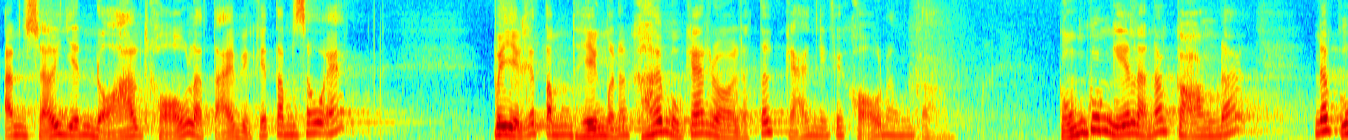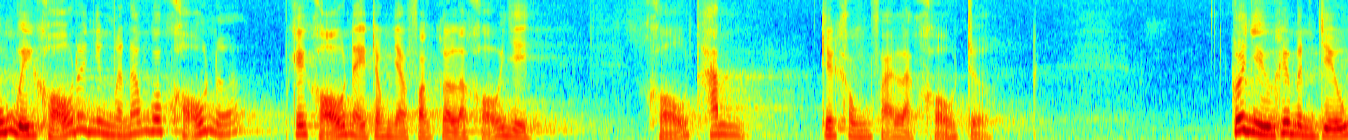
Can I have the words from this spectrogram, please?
anh sở dĩ anh đọa khổ là tại vì cái tâm xấu ác. Bây giờ cái tâm thiện mà nó khởi một cái rồi là tất cả những cái khổ nó không còn. Cũng có nghĩa là nó còn đó. Nó cũng bị khổ đó nhưng mà nó không có khổ nữa. Cái khổ này trong nhà phật gọi là khổ gì? Khổ thanh, chứ không phải là khổ trượt có nhiều khi mình chịu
